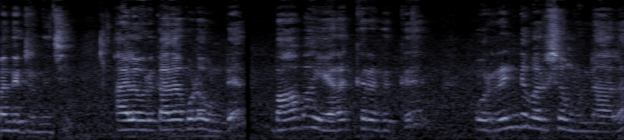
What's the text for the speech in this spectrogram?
வந்துட்டு இருந்துச்சு. அதில் ஒரு கதை கூட உண்டு. பாபா இறக்குறதுக்கு ஒரு ரெண்டு வருஷம் முன்னால்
